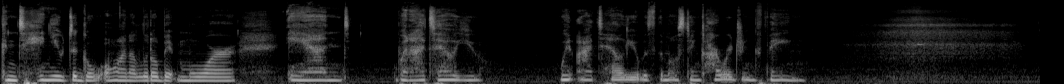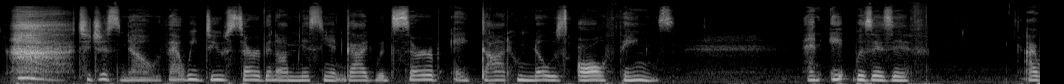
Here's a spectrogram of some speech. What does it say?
continued to go on a little bit more. And when I tell you, when I tell you it was the most encouraging thing to just know that we do serve an omniscient God, would serve a God who knows all things. And it was as if I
